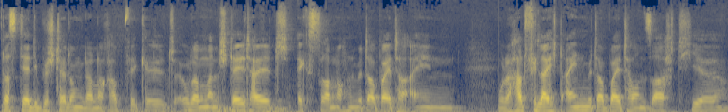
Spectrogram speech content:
dass der die Bestellung dann noch abwickelt. Oder man stellt halt extra noch einen Mitarbeiter ein oder hat vielleicht einen Mitarbeiter und sagt, hier,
